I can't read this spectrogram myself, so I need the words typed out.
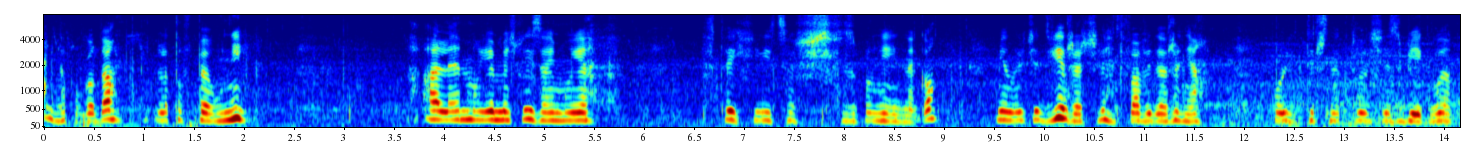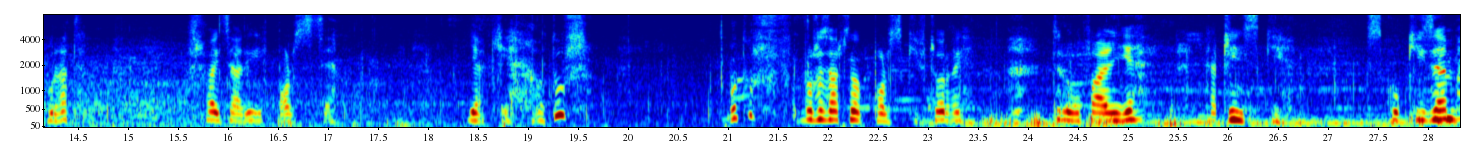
Piękna pogoda, lato w pełni, ale moje myśli zajmuje w tej chwili coś zupełnie innego. Mianowicie dwie rzeczy, dwa wydarzenia polityczne, które się zbiegły akurat w Szwajcarii i w Polsce. Jakie? Otóż, otóż może zacznę od Polski. Wczoraj triumfalnie Kaczyński z Kukizem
